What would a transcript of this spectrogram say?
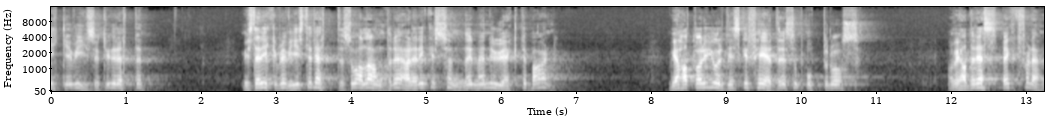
ikke viser til rette. Hvis dere ikke blir vist til rette som alle andre, er dere ikke sønner, men uekte barn. Vi har hatt våre jordiske fedre som oppdro oss, og vi hadde respekt for dem.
